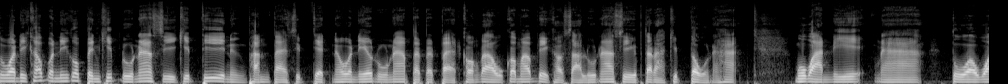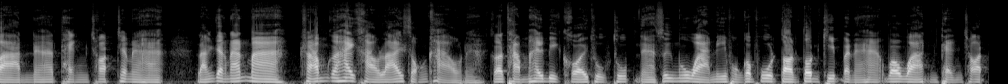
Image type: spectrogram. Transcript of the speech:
สวัสดีครับ วันนี้ก็เป็นคลิปรูน่าซีคลิปที่ 1087 นะ วันนี้รูน่า888 ของเราก็มาอัปเดตข่าวสารรูน่าซีกับตลาดคริปโตนะฮะ เมื่อวานนี้นะตัววานนะแทงช็อตใช่ไหมฮะ หลังจากนั้นมาทรัมป์ก็ให้ข่าวร้าย 2 ข่าวนะก็ทำให้บิตคอยถูกทุบนะซึ่งเมื่อวานนี้ผมก็พูดตอนต้นคลิปนะฮะ ว่าวานแทงช็อต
